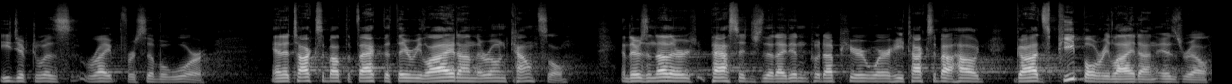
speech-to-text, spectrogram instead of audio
Egypt was ripe for civil war. And it talks about the fact that they relied on their own counsel. And there's another passage that I didn't put up here where he talks about how God's people relied on Israel.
